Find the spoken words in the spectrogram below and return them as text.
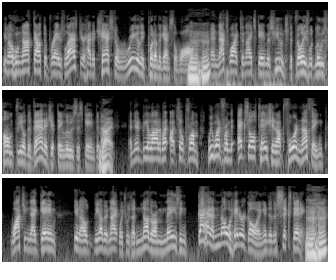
you know, who knocked out the Braves last year, had a chance to really put them against the wall. Mm-hmm. And that's why tonight's game is huge. The Phillies would lose home field advantage if they lose this game tonight. Right. And there'd be a lot of uh, so from we went from exaltation up four nothing watching that game, you know, the other night, which was another amazing. Guy had a no hitter going into the sixth inning.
